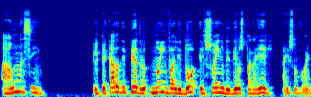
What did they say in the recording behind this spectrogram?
Aún assim, o pecado de Pedro não invalidou o sonho de Deus para ele. A isso vou.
